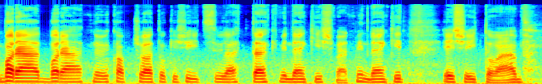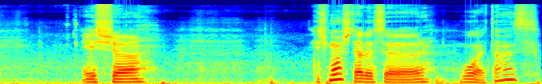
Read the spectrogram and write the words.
barát-barátnő kapcsolatok is így születtek, mindenki ismert mindenkit, és így tovább. És, és most először volt az,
